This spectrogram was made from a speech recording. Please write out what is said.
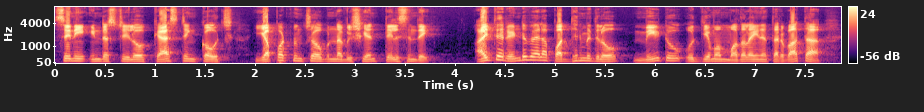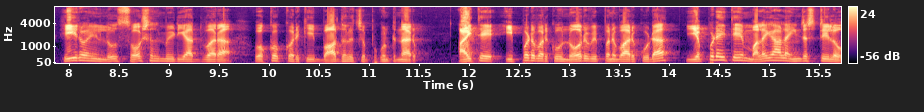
సినీ ఇండస్ట్రీలో కాస్టింగ్ కౌచ్ ఎప్పటినుంచో ఉన్న విషయం తెలిసిందే. అయితే రెండు వేల పద్దెనిమిదిలో మీటూ ఉద్యమం మొదలైన తర్వాత హీరోయిన్లు సోషల్ మీడియా ద్వారా ఒక్కొక్కరికి బాధలు చెప్పుకుంటున్నారు. అయితే ఇప్పటి వరకు నోరు విప్పని వారు కూడా ఎప్పుడైతే మలయాళ ఇండస్ట్రీలో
